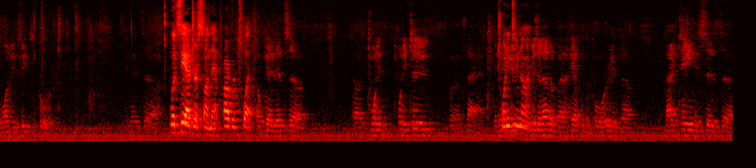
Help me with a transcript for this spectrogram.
the one who feeds the poor. And it's, uh, What's the address on that? Proverbs what? okay, that's, uh, uh, twenty, twenty-two, uh, nine. And then 22, here- nine. Here's another about helping the poor. In, uh, nineteen, it says, uh,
